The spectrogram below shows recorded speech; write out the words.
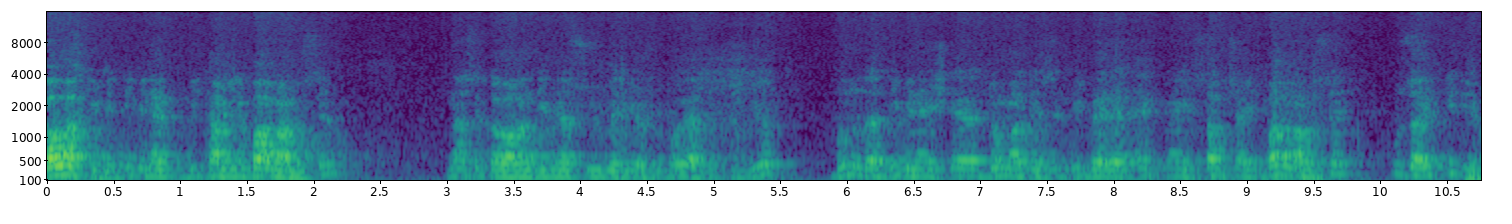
Kavak gibi dibine vitamini bağlamışsın. Nasıl kavağın dibine suyu veriyorsun, boyatıp gidiyor. Bunun da dibine işte domatesi, biberi, ekmeği, salçayı bağlamışsın, uzayıp gidiyor.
